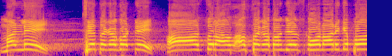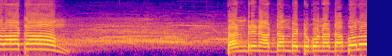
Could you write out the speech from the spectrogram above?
మళ్ళీ చితక కొట్టి ఆ ఆస్తులు హస్తగతం చేసుకోవడానికి పోరాటం. తండ్రిని అడ్డం పెట్టుకున్న డబ్బులు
